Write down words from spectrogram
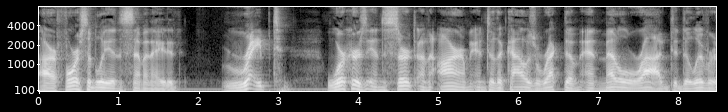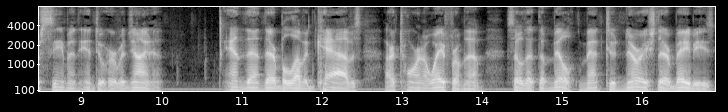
are forcibly inseminated, raped, Workers insert an arm into the cow's rectum and metal rod to deliver semen into her vagina. And then their beloved calves are torn away from them so that the milk meant to nourish their babies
